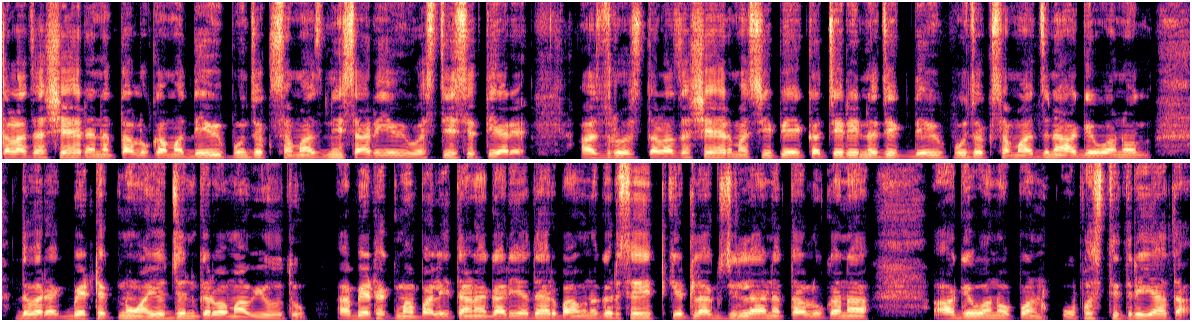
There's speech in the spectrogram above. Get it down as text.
તળાજા શહેર અને તાલુકામાં દેવીપૂજક સમાજની સારી એવી વસ્તી છે. ત્યારે આજરોજ તળાજા શહેરમાં સીપીઆઈ કચેરી નજીક દેવીપૂજક સમાજના આગેવાનો દ્વારા એક બેઠકનું આયોજન કરવામાં આવ્યું હતું. આ બેઠકમાં પાલીતાણા, ગારિયાધાર, ભાવનગર સહિત કેટલાક જિલ્લા અને તાલુકાના આગેવાનો પણ ઉપસ્થિત રહ્યા હતા.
